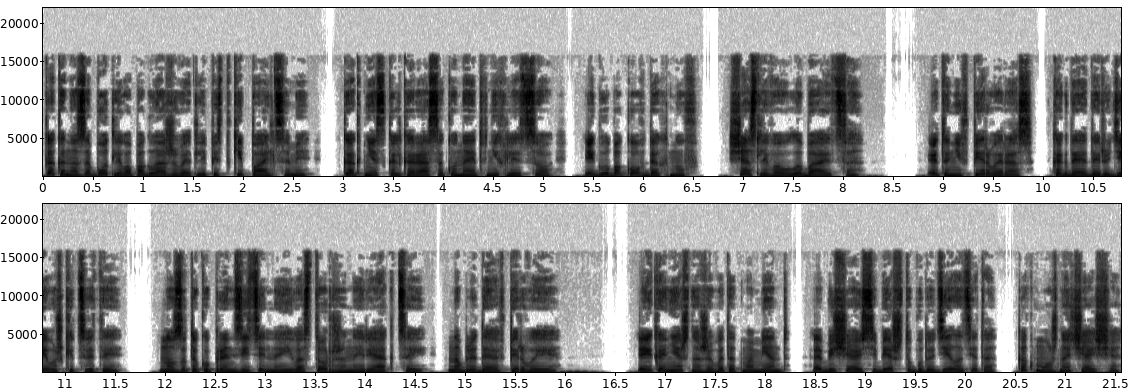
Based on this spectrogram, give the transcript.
как она заботливо поглаживает лепестки пальцами, как несколько раз окунает в них лицо и, глубоко вдохнув, счастливо улыбается. Это не в первый раз, когда я дарю девушке цветы, но за такой пронзительной и восторженной реакцией наблюдаю впервые. И, конечно же, в этот момент обещаю себе, что буду делать это как можно чаще.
